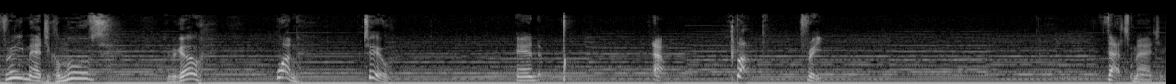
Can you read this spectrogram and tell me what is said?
Three magical moves. Here we go. One, two, and out. Blah, three. That's magic.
